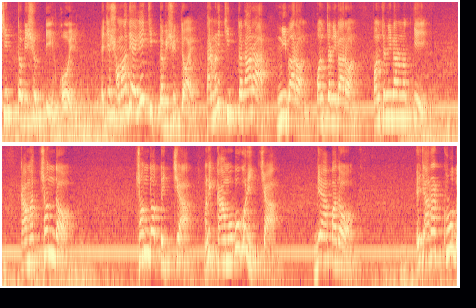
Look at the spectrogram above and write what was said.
চিত্ত বিশুদ্ধি হয় এই যে সমাধি আইলে চিত্ত বিশুদ্ধ হয়। তার মানে চিত্ত দ্বারার নিবারণ পঞ্চ নিবারণ পঞ্চ নিবারণত কি? কামাচ্ছন্দ। ছন্দত্ব ইচ্ছা মানে কামবকর ইচ্ছা। ব্যাপাদ। এই যে আর ক্রোধ,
